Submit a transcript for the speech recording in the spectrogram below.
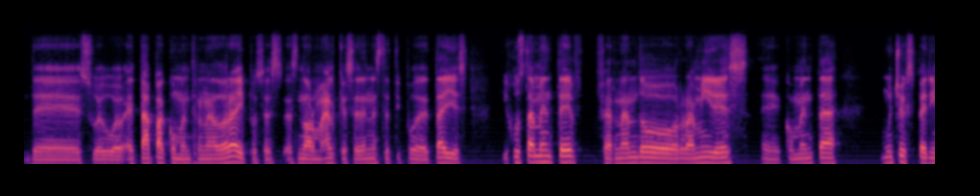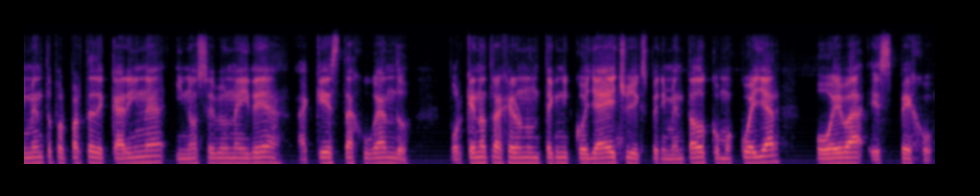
de, su etapa como entrenadora y pues es, normal que se den este tipo de detalles. Y justamente Fernando Ramírez eh, comenta mucho experimento por parte de Karina y no se ve una idea a qué está jugando. ¿Por qué no trajeron un técnico ya hecho y experimentado como Cuellar o Eva Espejo?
